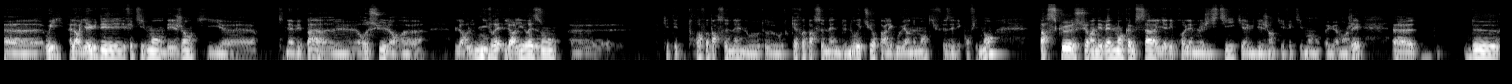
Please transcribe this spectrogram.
euh, oui. Alors il y a eu des, effectivement des gens qui qui n'avaient pas reçu leur leur, leur livraison qui était trois fois par semaine ou, quatre fois par semaine de nourriture par les gouvernements qui faisaient les confinements parce que sur un événement comme ça, il y a des problèmes logistiques, il y a eu des gens qui effectivement n'ont pas eu à manger. Euh, de,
